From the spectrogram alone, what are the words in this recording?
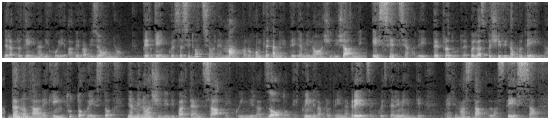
della proteina di cui aveva bisogno. perché in questa situazione mancano completamente gli amminoacidi gialli, essenziali per produrre quella specifica proteina. Da notare che in tutto questo gli amminoacidi di partenza, e quindi l'azoto e quindi la proteina grezza in questi alimenti, è rimasta la stessa.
